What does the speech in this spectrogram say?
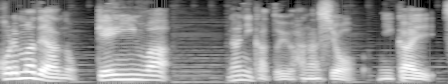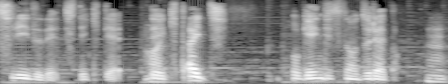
これまであの、原因は何かという話を2回シリーズでしてきて、で、はい期待値と現実のズレと、うん。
